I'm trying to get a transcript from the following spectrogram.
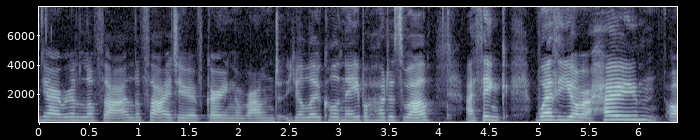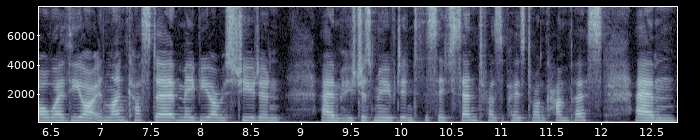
Yeah, I really love that. I love that idea of going around your local neighbourhood as well. I think whether you're at home or whether you're in Lancaster, maybe you're a student um, who's just moved into the city centre as opposed to on campus. Um,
